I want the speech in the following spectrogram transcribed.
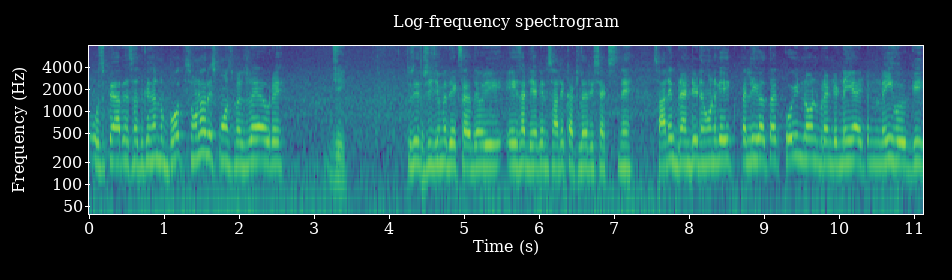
ਉਸ ਪਿਆਰ ਦੇ ਸਦਕੇ ਸਾਨੂੰ ਬਹੁਤ ਸੋਹਣਾ ਰਿਸਪੌਂਸ ਮਿਲ ਰਿਹਾ ਹੈ ਉਰੇ। ਜੀ। ਤੁਸੀਂ ਤੁਸੀਂ ਜਿਵੇਂ ਦੇਖ ਸਕਦੇ ਹੋ ਜੀ ਇਹ ਸਾਡੇ ਹੈਗੇ ਨੇ ਸਾਰੇ ਕਟਲਰੀ ਸੈਟਸ ਨੇ। ਸਾਰੇ ਬ੍ਰਾਂਡਡ ਹੋਣਗੇ। ਪਹਿਲੀ ਗੱਲ ਤਾਂ ਕੋਈ ਨਾਨ ਬ੍ਰਾਂਡਡ ਨਹੀਂ ਆਈਟਮ ਨਹੀਂ ਹੋਏਗੀ।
